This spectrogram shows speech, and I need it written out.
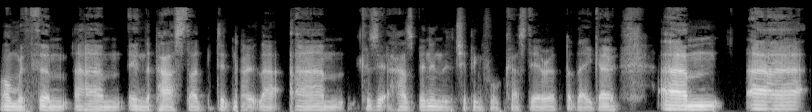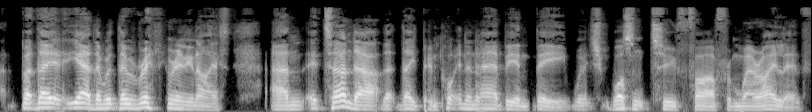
on with them um, in the past. I did note that because um, it has been in the chipping forecast era. But there you go. Um, uh, but they, yeah, they were they were really, really nice. And it turned out that they'd been put in an Airbnb, which wasn't too far from where I live.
